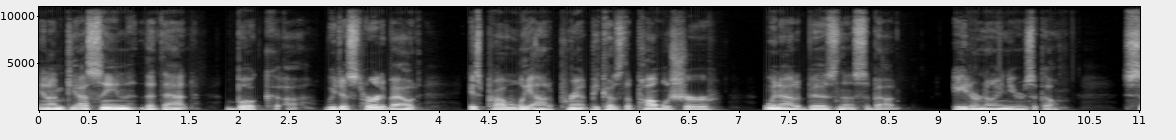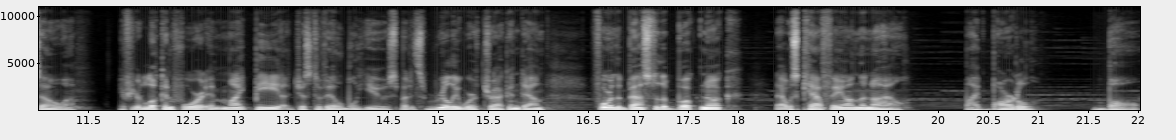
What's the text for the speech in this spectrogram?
And I'm guessing that that book uh, we just heard about is probably out of print because the publisher went out of business about eight or nine years ago. So uh, if you're looking for it, it might be just available used, but it's really worth tracking down. For the best of the book nook, that was Cafe on the Nile by Bartle Bull.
